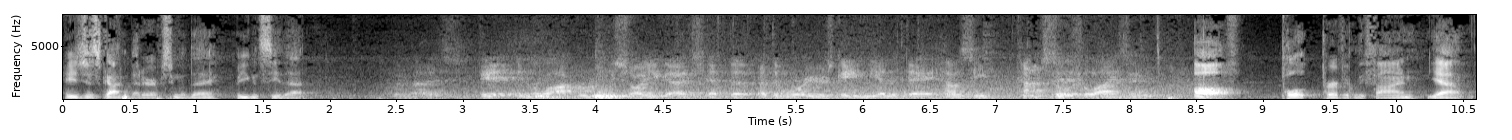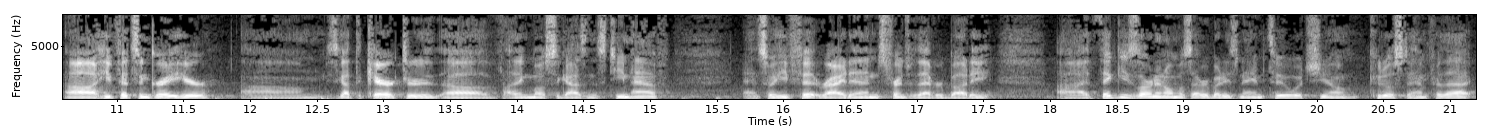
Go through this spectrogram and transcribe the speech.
He's just gotten better every single day, but you can see that. What about his fit in the locker room? We saw you guys at the at the Warriors game the other day. How's he kind of socializing? Oh, perfectly fine. Yeah, uh, he fits in great here. Um, he's got the character of I think most of the guys in this team have, and so he fit right in. He's friends with everybody. Uh, I think he's learning almost everybody's name too, which you know, kudos to him for that.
